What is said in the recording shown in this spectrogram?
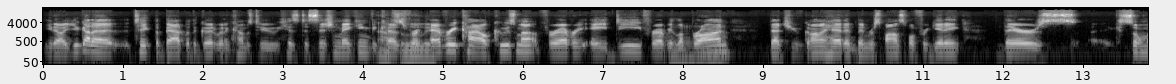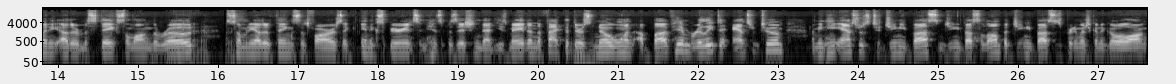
you know, you got to take the bad with the good when it comes to his decision making because Absolutely. for every Kyle Kuzma, for every AD, for every mm-hmm. LeBron that you've gone ahead and been responsible for getting, there's so many other mistakes along the road, yeah. so many other things as far as inexperience in his position that he's made, and the fact that there's mm-hmm. no one above him really to answer to him I mean, he answers to Jeanie Buss and Jeanie Buss alone, but Jeanie Buss is pretty much going to go along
